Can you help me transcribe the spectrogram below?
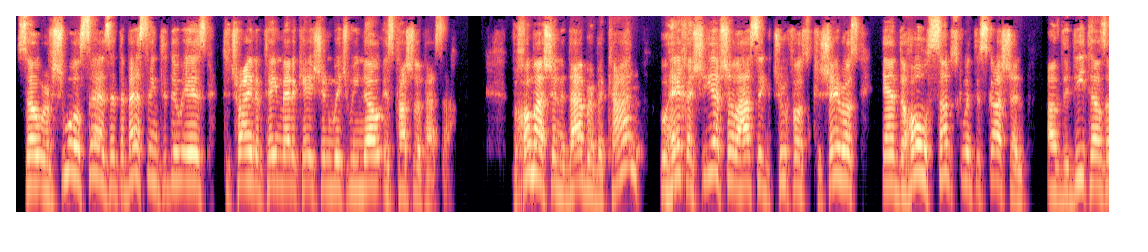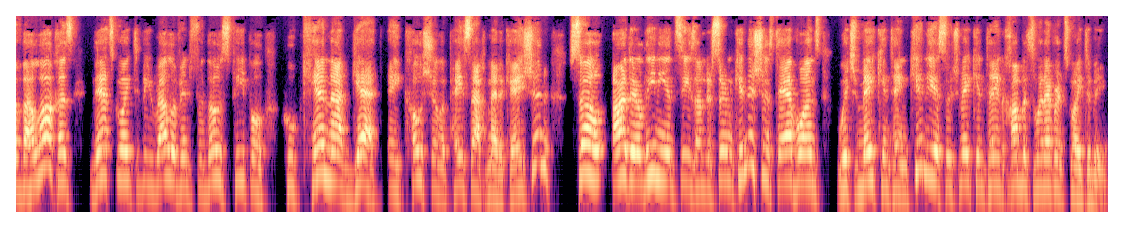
So Rav Shmuel says that the best thing to do is to try and obtain medication which we know is kashla pesach. And the whole subsequent discussion of the details of the halachas, that's going to be relevant for those people who cannot get a kosher Pesach medication. So, are there leniencies under certain conditions to have ones which may contain kitnius, which may contain chametz, whatever it's going to be?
